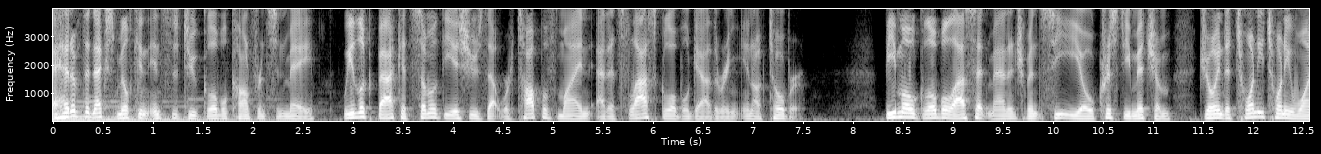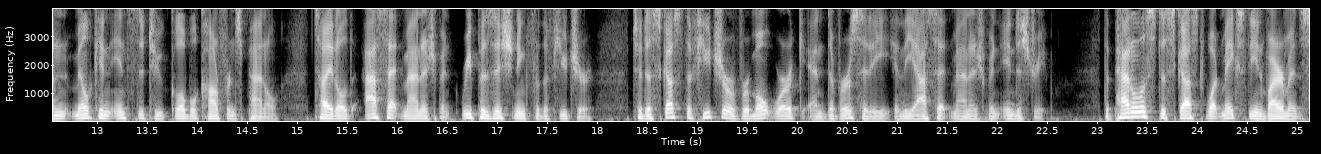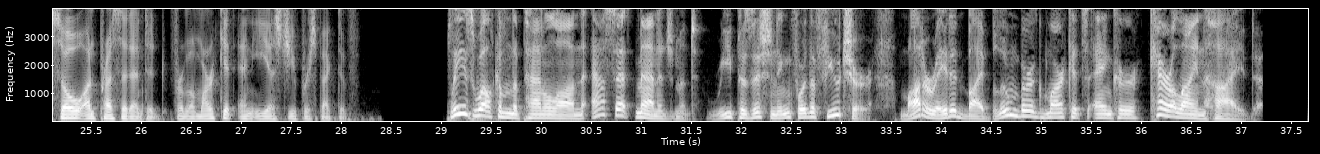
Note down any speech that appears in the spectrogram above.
Ahead of the next Milken Institute Global Conference in May, we look back at some of the issues that were top of mind at its last global gathering in October. BMO Global Asset Management CEO Kristi Mitchem joined a 2021 Milken Institute Global Conference panel titled Asset Management Repositioning for the Future to discuss the future of remote work and diversity in the asset management industry. The panelists discussed what makes the environment so unprecedented from a market and ESG perspective. Please welcome the panel on Asset Management Repositioning for the Future, moderated by Bloomberg Markets anchor Caroline Hyde.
